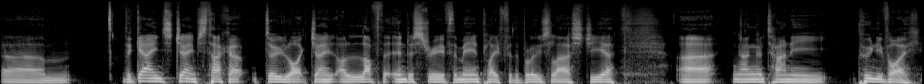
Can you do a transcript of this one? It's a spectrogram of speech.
Um, the gains, James Tucker, do like James. I love the industry of the man, played for the Blues last year. Uh, Ngangatane Punivai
